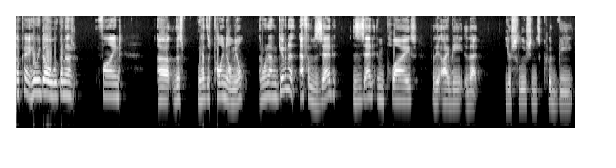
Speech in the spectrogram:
Okay, here we go. We're going to find uh, this. We have this polynomial, and when I'm given an f of z, z implies for the IB that your solutions could be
